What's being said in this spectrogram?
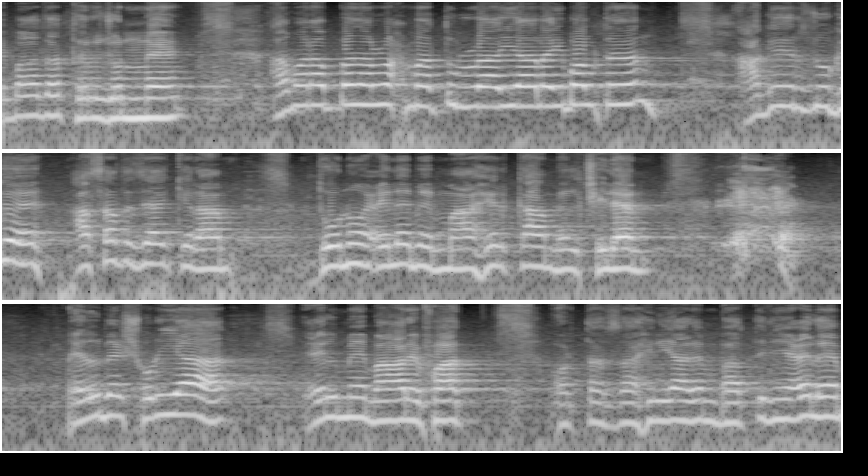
এবাদাতের জন্যে। আমার আব্বান রহমাতুল্লাহ ইয়ালাই বলতেন, আগের যুগে আসাদ যায় কিরাম দোনো এলেমে মাহের কামেল ছিলেন। এলমে শরিয়াত, এলমে মারেফাত, অর্থাৎ জাহিরি আলেম, বাতিনি এলেম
